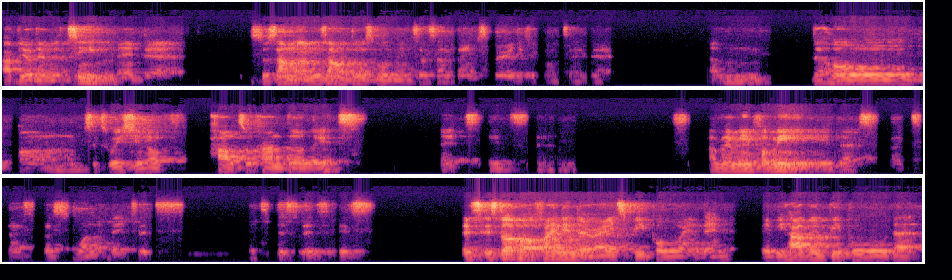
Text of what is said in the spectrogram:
are building a team, and uh, so some, I mean, some of those moments are sometimes very difficult, and uh, um, the whole um, situation of how to handle it, it's, it's um, I mean, for me, that's that's that's that's one of it. It's it's it's it's it's it's, it's about finding the right people and then maybe having people that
